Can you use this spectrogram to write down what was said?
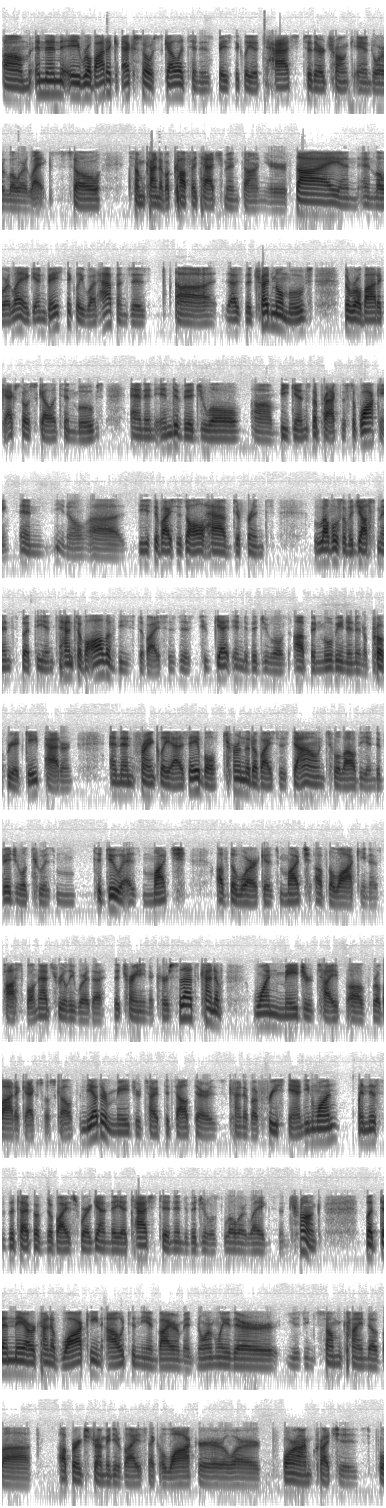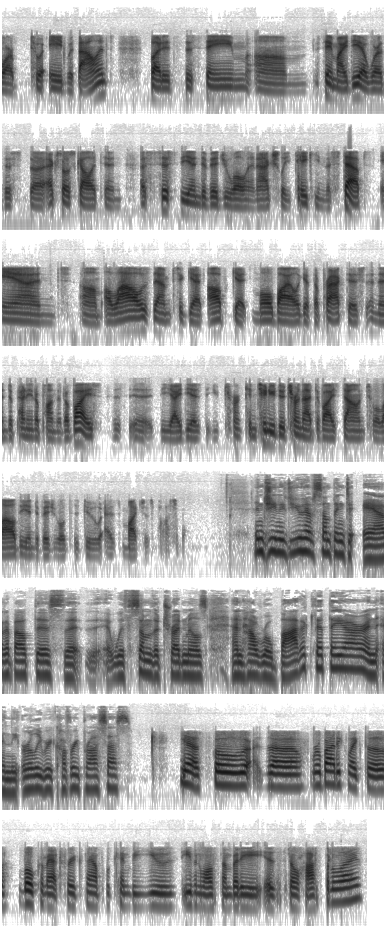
Um, and then a robotic exoskeleton is basically attached to their trunk and or lower legs. So some kind of a cuff attachment on your thigh and, and lower leg. And basically what happens is uh, as the treadmill moves, the robotic exoskeleton moves, and an individual um, begins the practice of walking. And you know, uh, these devices all have different levels of adjustments, but the intent of all of these devices is to get individuals up and moving in an appropriate gait pattern and then frankly as able turn the devices down to allow the individual to as to do as much of the work as much of the walking as possible. And that's really where the, the training occurs. So that's kind of one major type of robotic exoskeleton. The other major type that's out there is kind of a freestanding one. And this is the type of device where again they attach to an individual's lower legs and trunk but then they are kind of walking out in the environment. Normally they're using some kind of uh, upper extremity device like a walker or forearm crutches for to aid with balance, but it's the same um, same idea where this exoskeleton assists the individual in actually taking the steps and um, allows them to get up, get mobile, get the practice, and then depending upon the device, this, uh, the idea is that you turn, continue to turn that device down to allow the individual to do as much as possible. And Jeannie, do you have something to add about this that with some of the treadmills and how robotic that they are and, and the early recovery process? Yes, so the robotic, like the Lokomat, for example, can be used even while somebody is still hospitalized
